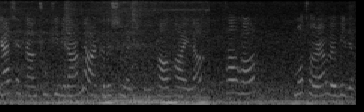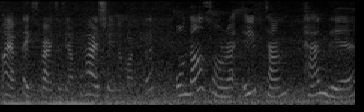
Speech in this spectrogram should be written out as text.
gerçekten çok iyi bilen bir arkadaşımla gittim Talha'yla. Talha motora böyle bildiğin ayakta ekspertiz yaptı. Her şeyine baktı. Ondan sonra Eyüp'ten Pendik'e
